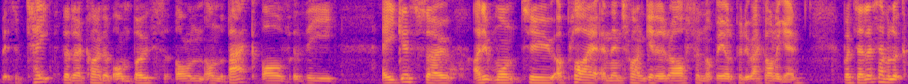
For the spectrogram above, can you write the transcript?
bits of tape that are kind of on both on on the back of the Aegis. So I didn't want to apply it and then try and get it off and not be able to put it back on again. But uh, let's have a look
